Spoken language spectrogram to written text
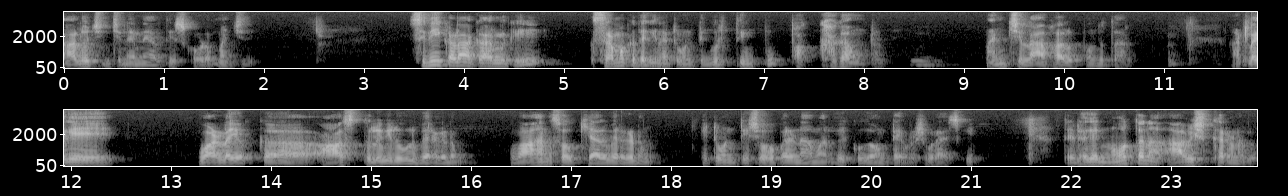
ఆలోచించి నిర్ణయాలు తీసుకోవడం మంచిది. సినీ కళాకారులకి శ్రమకు తగినటువంటి గుర్తింపు పక్కగా ఉంటుంది. మంచి లాభాలు పొందుతారు. అట్లాగే వాళ్ళ యొక్క ఆస్తుల విలువలు పెరగడం వాహన సౌఖ్యాలు పెరగడం ఇటువంటి శుభ పరిణామాలు ఎక్కువగా ఉంటాయి వృషభరాశికి. అట్లాగే నూతన ఆవిష్కరణలు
